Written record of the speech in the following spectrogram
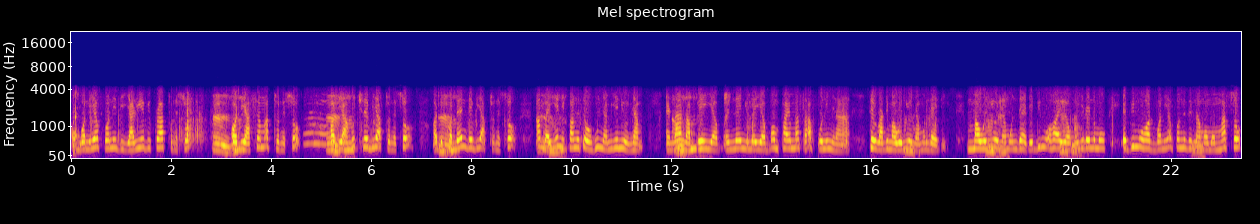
ɔbɔneyɛfoɔ no de yareɛ bi kora ato ne so ɔde asɛm ato ne so ɔde ahokyerɛ bi ato ne so ɔde kɔdɛnde bi ato ne so ama ɛyɛ nipa no sɛ ɔhu nyame yɛ ne onyam ɛna anapɛ yɛ ɛnɛ nnwuma yɛbɔ mpae ma saafoɔ no nyinaa sɛ awurade ma w'ani onyam nda adi ma w'ani onyam dɛ de ebi mu wɔ hɔ ɛyɛ ɔmo yere no mu ebi mu wɔ bɔnneɛfo no de nam ɔmo mma so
